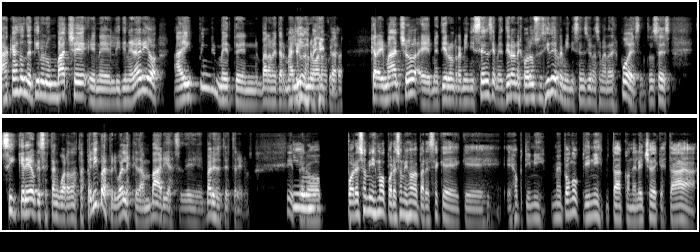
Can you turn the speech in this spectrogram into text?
acá es donde tienen un bache en el itinerario, ahí ping, meten, van a meter Maligno, van a meter Cry Macho, eh, metieron reminiscencia, metieron Escuadrón Suicida y reminiscencia una semana después. Entonces sí creo que se están guardando estas películas, pero igual les quedan varias, de, varios de estos estrenos. Sí, Y, pero por eso mismo, por eso mismo me parece que, que es optimista. Me pongo optimista con el hecho de que está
